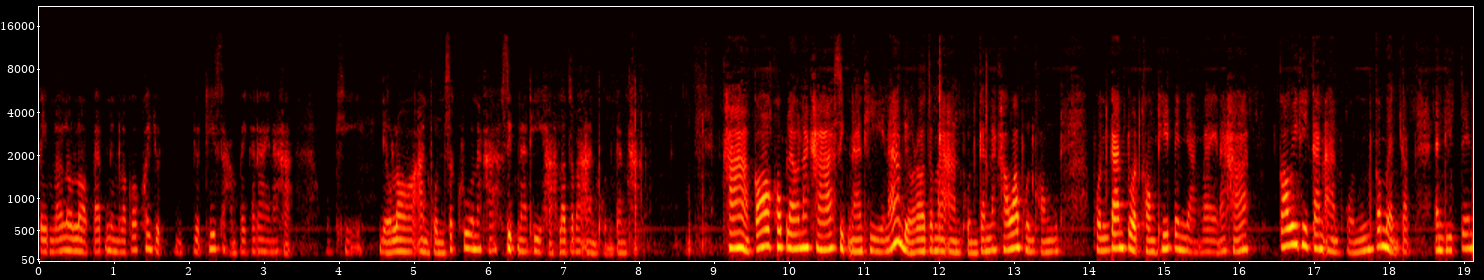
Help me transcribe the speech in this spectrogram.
เต็มแล้วเรารอแป๊บหนึ่งแล้วก็ค่อยหยุดหยุดที่สามไปก็ได้นะคะ โอเค เดี๋ยวรออ่านผลสักครู่นะคะสิบนาทีค่ะ เราจะมาอ่านผลกันค่ะ ค่ะก็ครบแล้วนะคะสิบนาทีนะ เดี๋ยวเราจะมาอ่านผลกันนะคะ ว่าผลของผลการตรวจของที่เป็นอย่างไรนะคะ ก็วิธีการอ่านผลก็เหมือนกับ antigen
